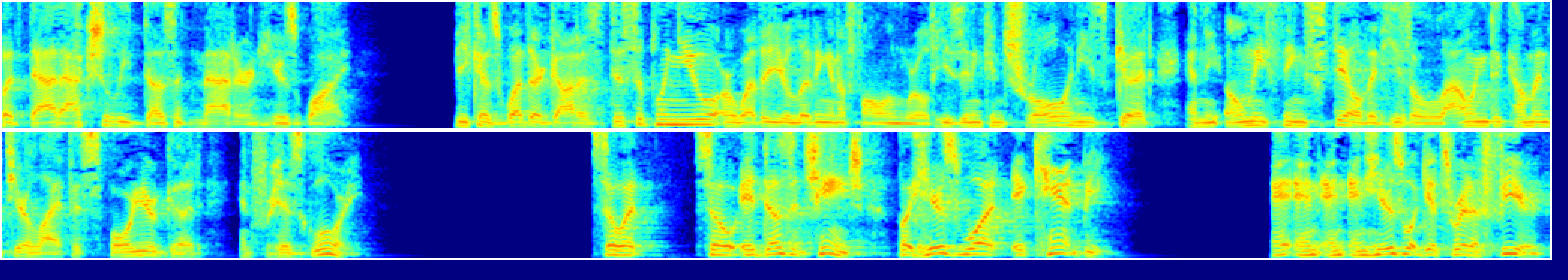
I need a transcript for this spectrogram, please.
but that actually doesn't matter. And here's why because whether God is disciplining you or whether you're living in a fallen world, He's in control and He's good. And the only thing still that He's allowing to come into your life is for your good and for His glory. So it, so it doesn't change. But here's what it can't be. And, and, and here's what gets rid of fear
